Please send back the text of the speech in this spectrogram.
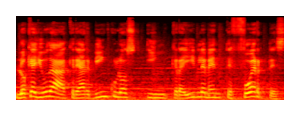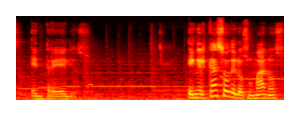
lo que ayuda a crear vínculos increíblemente fuertes entre ellos. En el caso de los humanos,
